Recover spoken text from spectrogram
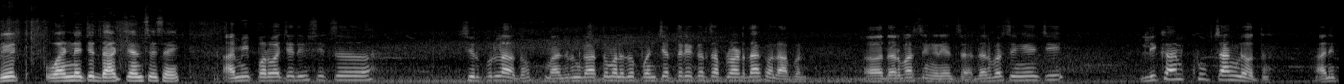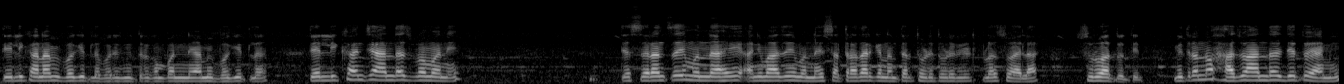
रेट वाढण्याचे दाट चान्सेस आहे. आम्ही परवाच्या दिवशीच शिरपूरला होतो. मांजरून गाव तुम्हाला जो पंच्याहत्तर एकरचा प्लॉट दाखवला आपण दरबार सिंग यांचा. दरबार सिंग यांची लिखाण खूप चांगलं होतं. आणि ते लिखाण आम्ही बघितलं. बरेच मित्र कंपनीने आम्ही बघितलं. त्या लिखाणच्या अंदाजप्रमाणे ते सरांचंही म्हणणं आहे आणि माझंही म्हणणं आहे सतरा तारखेनंतर थोडे थोडे रेट प्लस व्हायला सुरुवात होतील. मित्रांनो हा जो अंदाज देतोय आम्ही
